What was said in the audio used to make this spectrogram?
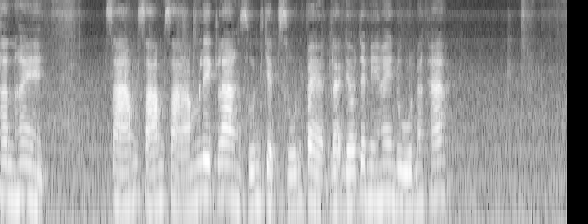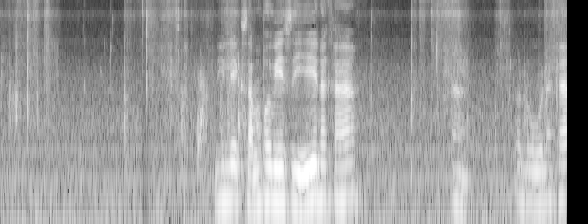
ท่านให้ สามสามสามเลขล่างศูนย์เจ็ดศูนย์แปดและเดี๋ยวจะมีให้ดูนะคะ นี่เลขสัมภเวสีนะคะอะเราดูนะคะ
